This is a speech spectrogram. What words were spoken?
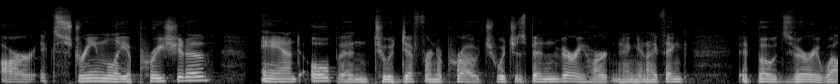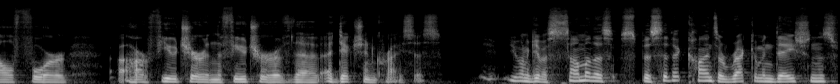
are extremely appreciative and open to a different approach, which has been very heartening. And I think it bodes very well for our future and the future of the addiction crisis. You want to give us some of the specific kinds of recommendations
